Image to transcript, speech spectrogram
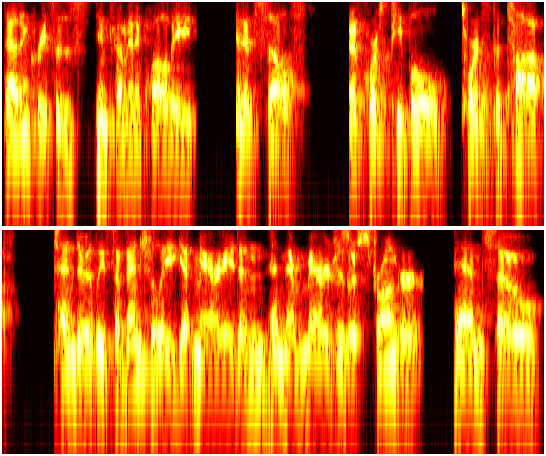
that increases income inequality in itself and of course, people towards the top tend to at least eventually get married and, and their marriages are stronger. And so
